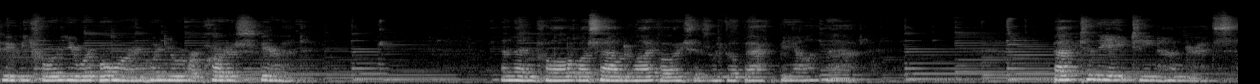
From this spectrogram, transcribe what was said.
to before you were born, when you were a part of spirit. And then follow the sound of my voice as we go back beyond that. Back to the 1800s.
